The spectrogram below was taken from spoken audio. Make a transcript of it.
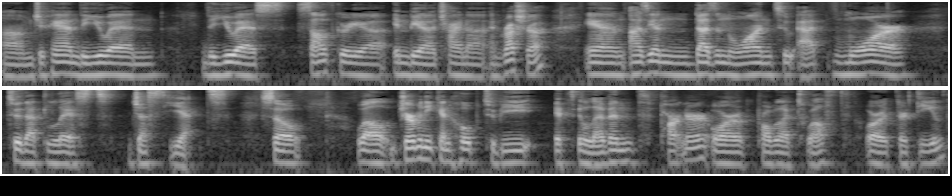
um, Japan, the UN, the US, South Korea, India, China, and Russia. And ASEAN doesn't want to add more to that list just yet. So, well, Germany can hope to be its 11th partner or probably like 12th or 13th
